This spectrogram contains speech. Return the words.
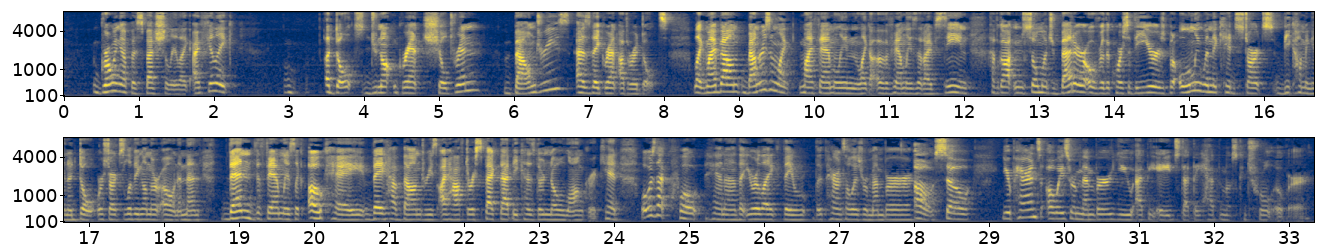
growing up especially like I feel like adults do not grant children boundaries as they grant other adults. Like my bound boundaries in like my family and like other families that I've seen have gotten so much better over the course of the years, but only when the kid starts becoming an adult or starts living on their own, and then then the family is like, okay, they have boundaries. I have to respect that because they're no longer a kid. What was that quote, Hannah? That you were like, they the parents always remember. Oh, so your parents always remember you at the age that they had the most control over.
